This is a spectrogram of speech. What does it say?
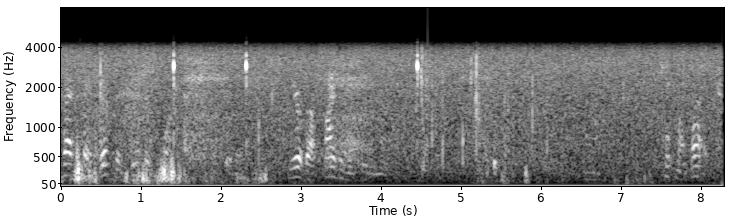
exact same depth as this one. You're about 500 feet in there. Kick my butt.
